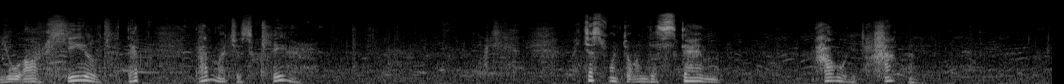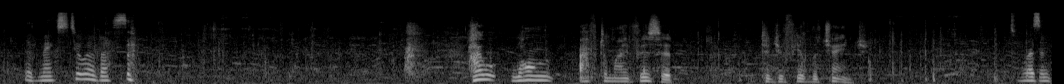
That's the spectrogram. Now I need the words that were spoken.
you are healed. That, that much is clear. I, I just want to understand how it happened. That makes two of us. How long after my visit did you feel the change? It wasn't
